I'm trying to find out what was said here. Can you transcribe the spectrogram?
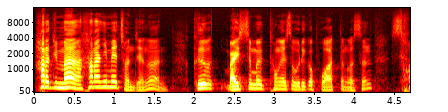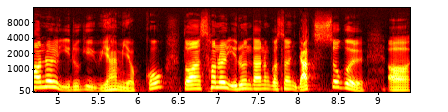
하지만 하나님의 전쟁은 그 말씀을 통해서 우리가 보았던 것은 선을 이루기 위함이었고 또한 선을 이룬다는 것은 약속을 어,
